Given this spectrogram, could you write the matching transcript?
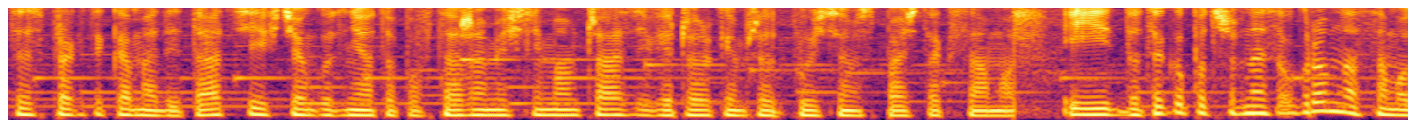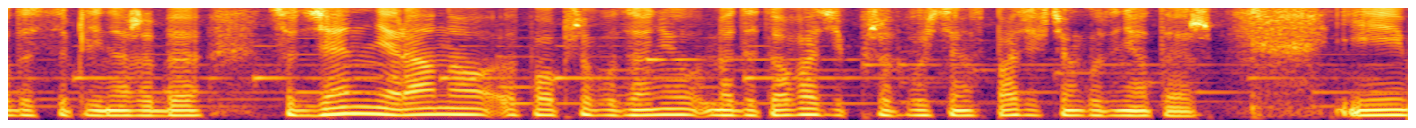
to jest praktyka medytacji w ciągu dnia to powtarzam, jeśli mam czas i wieczorkiem przed pójściem spać tak samo. I do tego potrzebna jest ogromna samodyscyplina, żeby codziennie rano po przebudzeniu medytować i przed pójściem spać spać i w ciągu dnia też. I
